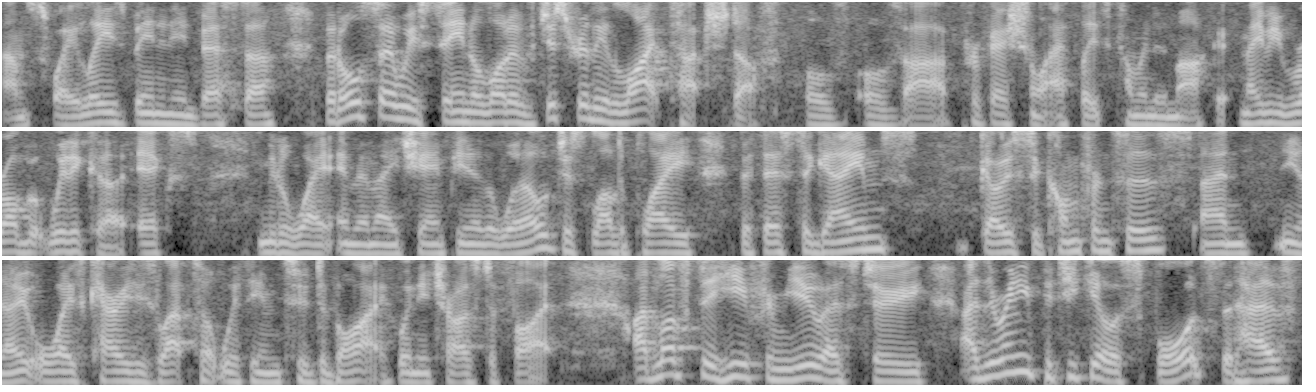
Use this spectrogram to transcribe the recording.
um, Swae Lee's been an investor, but also we've seen a lot of just really light touch stuff of, of uh, professional athletes coming to the market. Maybe Robert Whitaker, ex middleweight MMA champion of the world, just loved to play Bethesda games, goes to conferences, and you know always carries his laptop with him to Dubai when he tries to fight. I'd love to hear from you as to are there any particular sports that have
